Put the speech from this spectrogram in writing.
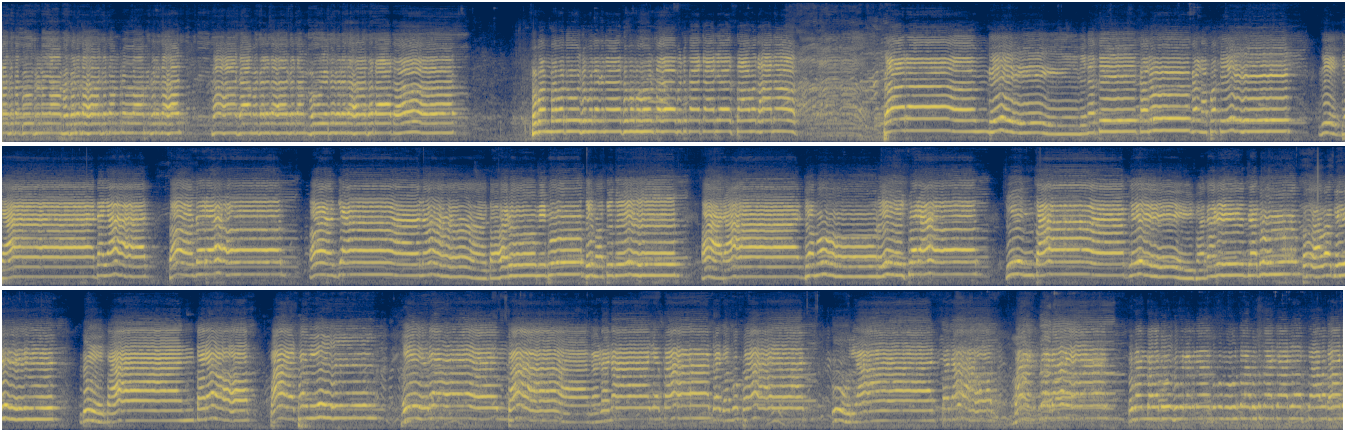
शतकोधृणयामधरतः शतं ब्रवामधरतः नाशामधरतः शतं भूयसुधरतः सतात शुभं भवतु शुभलग्न शुभमुहूर्तः बटुकाचार्य सावधान प्रारम्भे विनते करो गणपते विद्यादयात् बुद्धिमतिगे आराध्यमोरेश्वरा चिन्ता क्लेशदरिद्रदुःखवधे देशान्तरा पाठवी गजमुखा सूर्यात्मना मङ्गला शुभं भवतु शुभलग्न शुभमुहूर्ताभिषुकाचार्य सावधान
